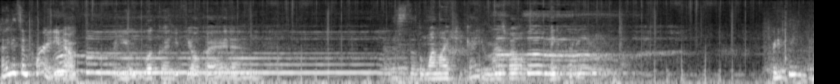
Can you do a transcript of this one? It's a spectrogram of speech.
I think it's important, you know, when you mm-hmm. look good, you feel good, and you know, this is the, the one life you got. You might as well make it pretty. Pretty clean.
